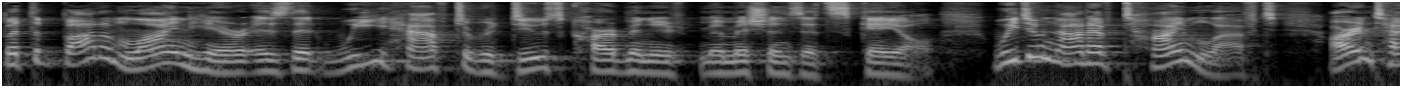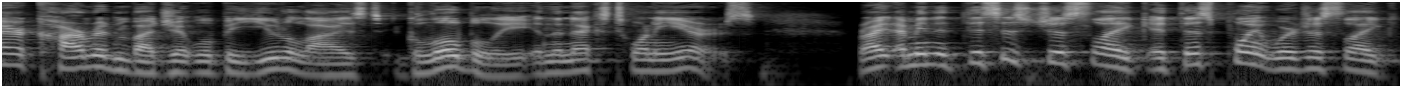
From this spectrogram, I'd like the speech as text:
But the bottom line here is that we have to reduce carbon emissions at scale. We do not have time left. Our entire carbon budget will be utilized globally in the next 20 years. Right? I mean, this is just like, at this point, we're just like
